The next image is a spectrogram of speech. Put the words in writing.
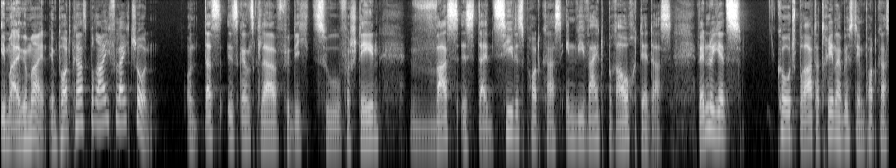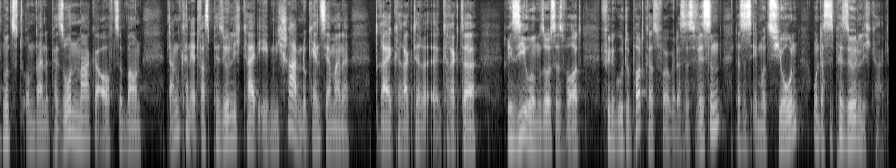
Im Allgemeinen. Im Podcast-Bereich vielleicht schon. Und das ist ganz klar für dich zu verstehen. Was ist dein Ziel des Podcasts? Inwieweit braucht der das? Wenn du jetzt Coach, Berater, Trainer bist, den Podcast nutzt, um deine Personenmarke aufzubauen, dann kann etwas Persönlichkeit eben nicht schaden. Du kennst ja meine drei Charakter, äh, Charakter Risierung, so ist das Wort, für eine gute Podcast-Folge. Das ist Wissen, das ist Emotion und das ist Persönlichkeit.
